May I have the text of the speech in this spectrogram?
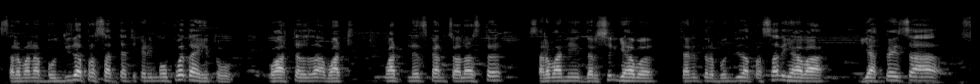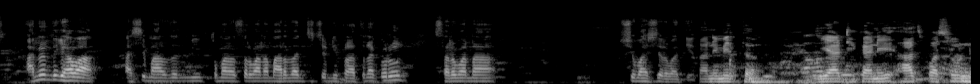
सर्वांना बुंदीचा प्रसाद त्या ठिकाणी मोफत आहे तो. वाटायला वाट वाटण्याचं काम चालू असतं. सर्वांनी दर्शन घ्यावं त्यानंतर बुंदीचा प्रसाद घ्यावा यात्रेचा आनंद घ्यावा अशी महाराजांनी मी तुम्हाला सर्वांना महाराजांची चरणी प्रार्थना करून सर्वांना शुभाशीर्वाद देतो. निमित्त या ठिकाणी आजपासून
